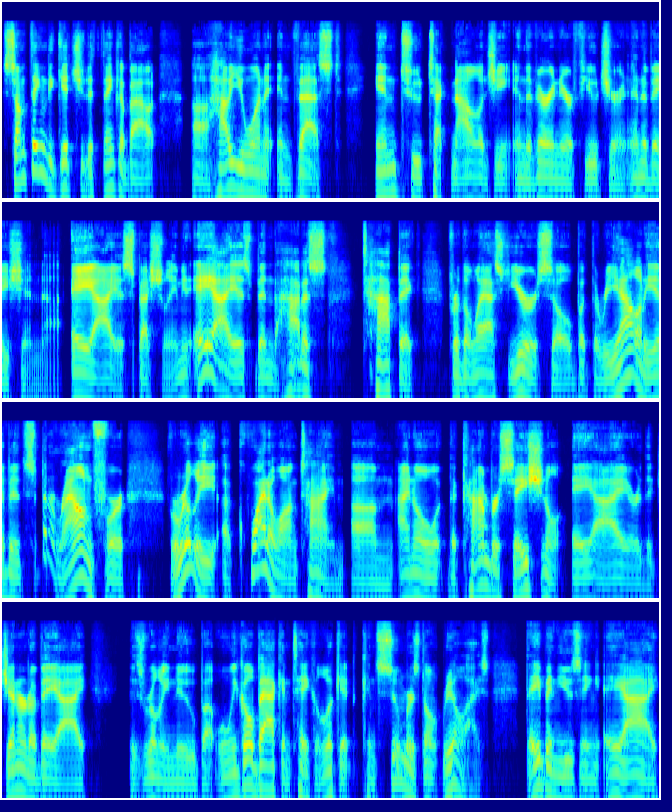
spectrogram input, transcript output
something to get you to think about uh, how you want to invest into technology in the very near future and innovation, uh, AI especially. I mean, AI has been the hottest topic for the last year or so, but the reality of it, it's been around for for really uh, quite a long time. Um, I know the conversational AI or the generative AI is really new, but when we go back and take a look at consumers, don't realize they've been using AI.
